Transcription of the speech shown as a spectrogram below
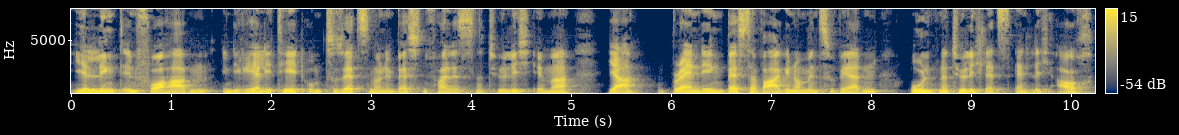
ihr LinkedIn-Vorhaben in die Realität umzusetzen. Und im besten Fall ist es natürlich immer, ja, Branding, besser wahrgenommen zu werden und natürlich letztendlich auch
